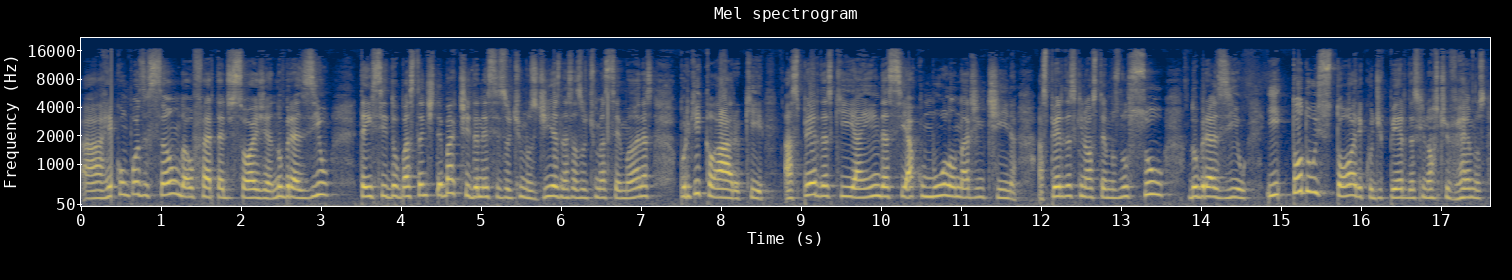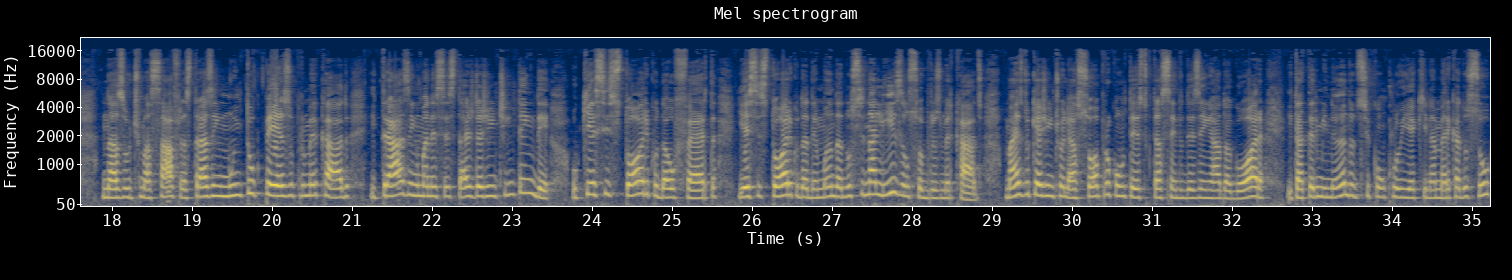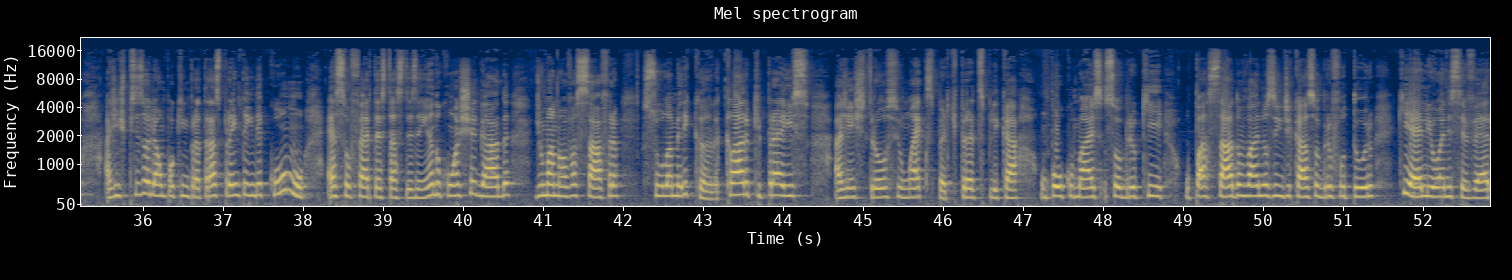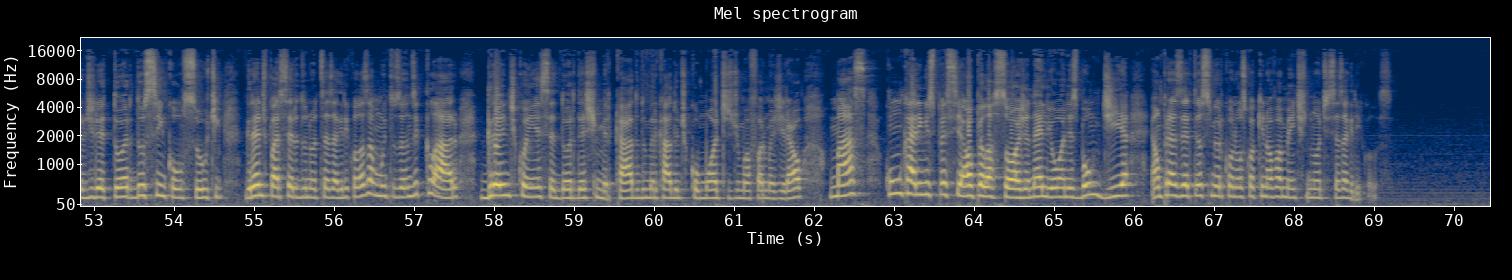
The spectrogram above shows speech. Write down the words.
A recomposição da oferta de soja no Brasil tem sido bastante debatida nesses últimos dias, nessas últimas semanas, porque, claro, que as perdas que ainda se acumulam na Argentina, as perdas que nós temos no sul do Brasil e todo o histórico de perdas que nós tivemos nas últimas safras trazem muito peso para o mercado e trazem uma necessidade da gente entender o que esse histórico da oferta e esse histórico da demanda nos sinalizam sobre os mercados. Mais do que a gente olhar só para o contexto que está sendo desenhado agora e está terminando de se concluir aqui na América do Sul, a gente precisa olhar um pouquinho para trás para entender como essa oferta está se desenhando com a chegada de uma nova safra sul-americana. Claro que para isso a gente trouxe um expert para te explicar um pouco mais sobre o que o passado vai nos indicar sobre o futuro, que é Lione Severo, diretor do Sim Consulting, grande parceiro do Notícias Agrícolas há muitos anos e, claro, grande conhecedor deste mercado mercado, do mercado de commodities de uma forma geral, mas com um carinho especial pela soja, né, Leones? Bom dia, é um prazer ter o senhor conosco aqui novamente no Notícias Agrícolas.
